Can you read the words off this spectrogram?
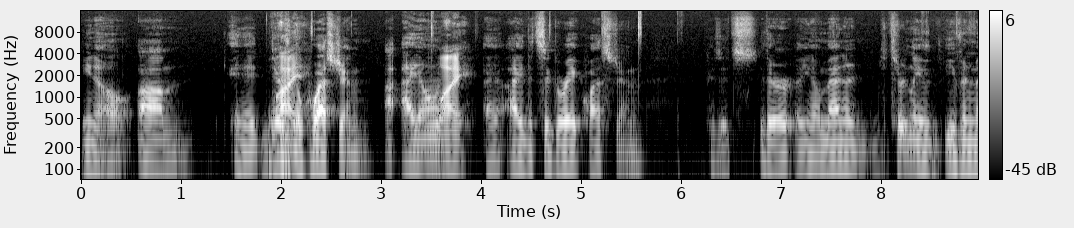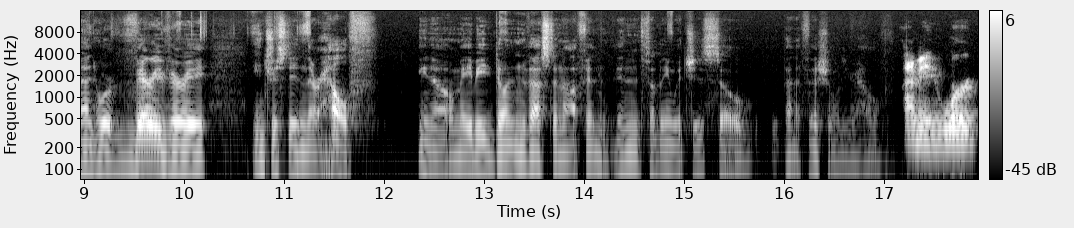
you know um, and it, there's Why? no question I, I don't Why? I, I, it's a great question because it's there you know men are certainly even men who are very very interested in their health you know maybe don't invest enough in in something which is so beneficial to your health i mean we're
